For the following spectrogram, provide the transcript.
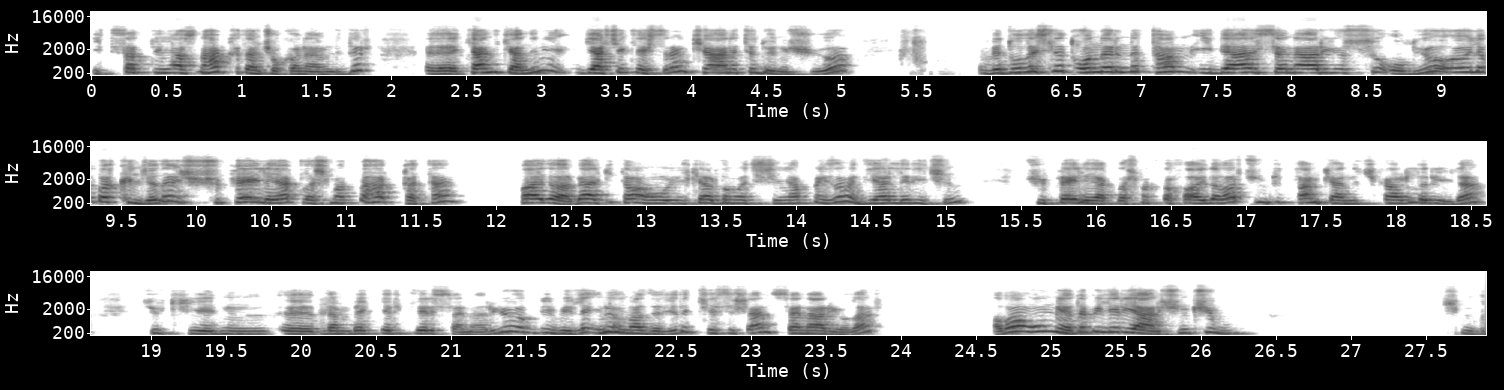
iktisat dünyasında hakikaten çok önemlidir. E, kendi kendini gerçekleştiren kehanete dönüşüyor. Ve dolayısıyla onların da tam ideal senaryosu oluyor. Öyle bakınca da şüpheyle yaklaşmakta hakikaten fayda var. Belki tamam o İlker Domaç için yapmayız ama diğerleri için şüpheyle yaklaşmakta fayda var. Çünkü tam kendi çıkarlarıyla Türkiye'nin bekledikleri senaryo birbiriyle inanılmaz derecede kesişen senaryolar. Ama olmaya da bilir yani. Çünkü Şimdi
